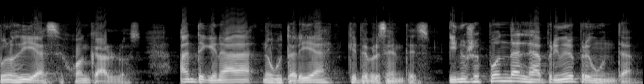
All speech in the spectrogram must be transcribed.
Buenos días, Juan Carlos. Antes que nada, nos gustaría que te presentes y nos respondas la primera pregunta.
